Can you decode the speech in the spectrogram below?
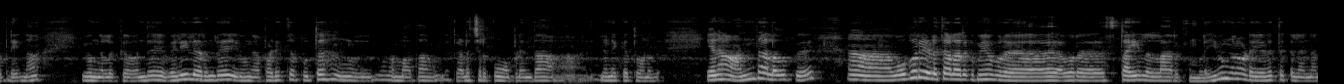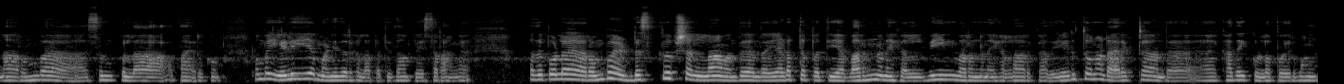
அப்படின்னா இவங்களுக்கு வந்து வெளியிலேருந்து இவங்க படித்த புத்தகங்கள் மூலமாக தான் அவங்களுக்கு கிடச்சிருக்கும் அப்படின்னு தான் நினைக்க தோணுது. ஏன்னா அந்த அளவுக்கு ஒவ்வொரு எழுத்தாளருக்குமே ஒரு ஒரு ஸ்டைல் எல்லாம் இருக்கும்ல இவங்களோட எழுத்துக்கள் என்னென்னா ரொம்ப சிம்பிளாக தான் இருக்கும். ரொம்ப எளிய மனிதர்களை பற்றி தான் பேசுகிறாங்க அதுபோல் ரொம்ப டிஸ்கிரிப்ஷன்லாம் வந்து அந்த இடத்த பற்றிய வர்ணனைகள் வீண் வர்ணனைகள்லாம் இருக்காது. எடுத்தோன்னா டைரெக்டாக அந்த கதைக்குள்ளே போயிடுவாங்க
